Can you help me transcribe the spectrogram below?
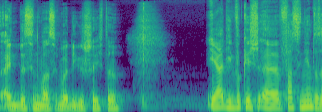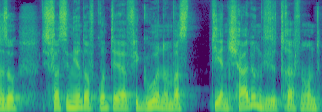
ein bisschen was über die Geschichte. Ja, die wirklich äh, faszinierend ist. Also, die ist faszinierend aufgrund der Figuren und was die Entscheidungen, die sie treffen und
